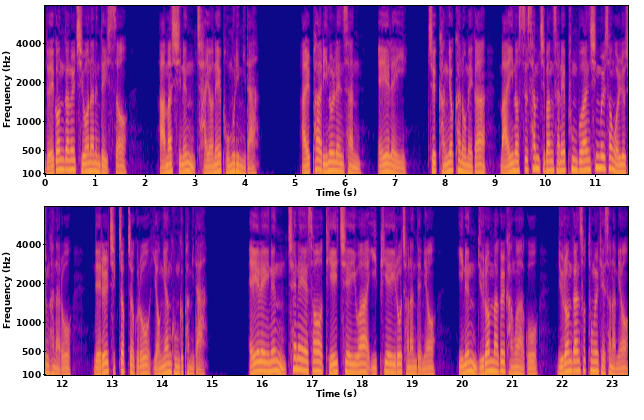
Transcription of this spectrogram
뇌 건강을 지원하는 데 있어 아마씨는 자연의 보물입니다. 알파 리놀렌산, ALA, 즉 강력한 오메가 마이너스 3 지방산의 풍부한 식물성 원료 중 하나로 뇌를 직접적으로 영양 공급합니다. ALA는 체내에서 DHA와 EPA로 전환되며 이는 뉴런막을 강화하고 뉴런 간 소통을 개선하며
